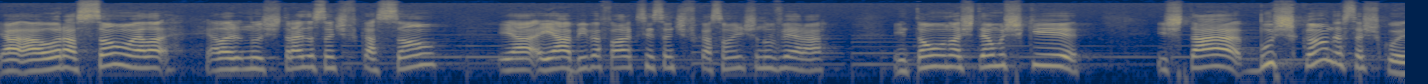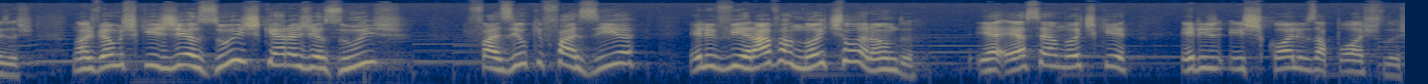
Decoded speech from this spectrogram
A, a oração, ela, ela nos traz a santificação, e a, e a Bíblia fala que sem santificação a gente não verá. Então nós temos que estar buscando essas coisas. Nós vemos que Jesus, que era Jesus, fazia o que fazia, ele virava a noite orando. E é, essa é a noite que ele escolhe os apóstolos.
